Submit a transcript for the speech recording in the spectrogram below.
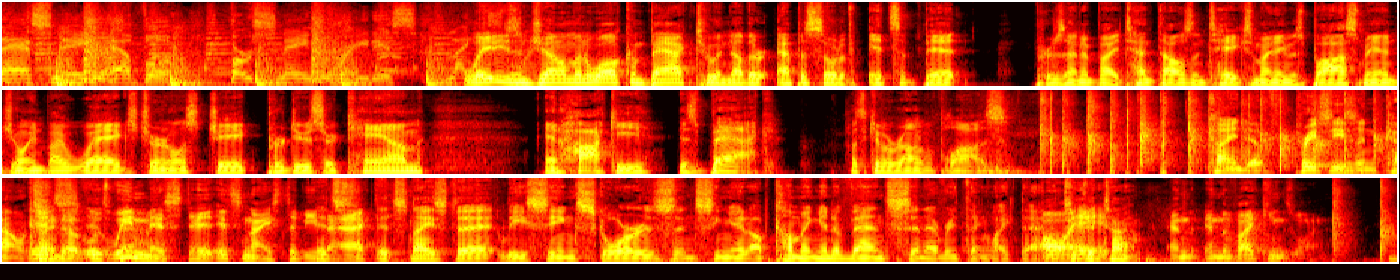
Last name ever, first name greatest. Ladies and gentlemen, welcome back to another episode of It's a Bit, presented by 10,000 Takes. My name is Bossman, joined by Wags, journalist Jake, producer Cam, and hockey is back. Let's give a round of applause. Kind of. Preseason counts. Kind of. It's- we missed it. It's nice to be it's, back. It's nice to at least seeing scores and seeing it upcoming in events and everything like that. oh, it's a good time. And and the Vikings won.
